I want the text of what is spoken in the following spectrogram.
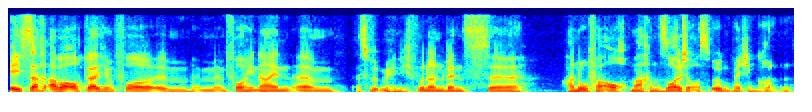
Ich sag aber auch gleich im, Vor, im, im, im Vorhinein, ähm, es würde mich nicht wundern, wenn es äh, Hannover auch machen sollte, aus irgendwelchen Gründen.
